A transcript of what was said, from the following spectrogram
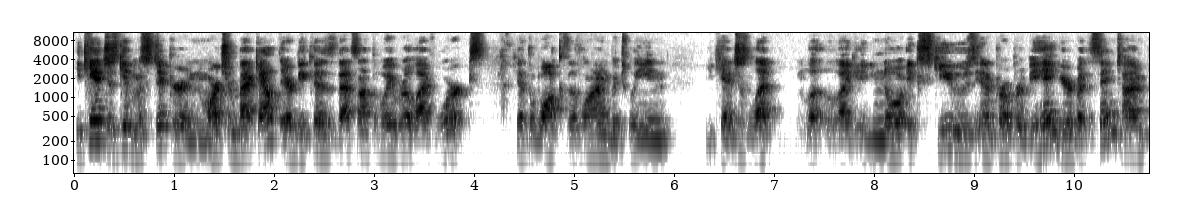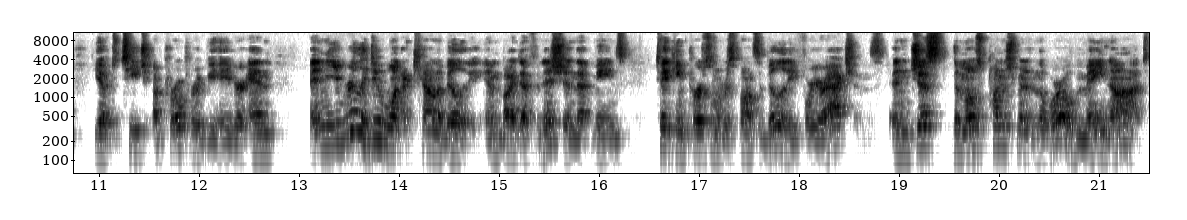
you can't just give them a sticker and march them back out there because that's not the way real life works. You have to walk the line between. You can't just let, let like ignore, excuse inappropriate behavior, but at the same time, you have to teach appropriate behavior, and and you really do want accountability. And by definition, that means taking personal responsibility for your actions. And just the most punishment in the world may not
